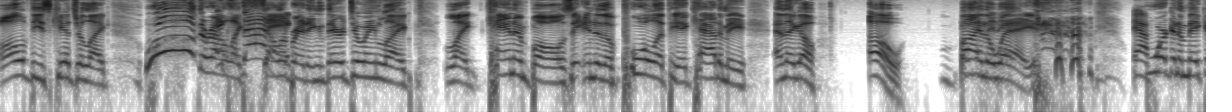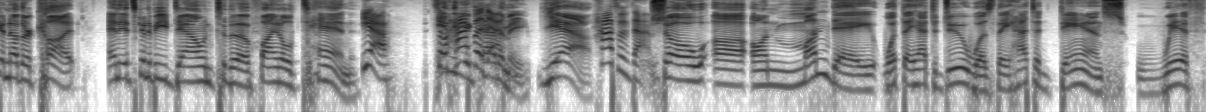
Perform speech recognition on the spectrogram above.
All of these kids are like, "Woo!" They're out like Ecstatic. celebrating. They're doing like like cannonballs into the pool at the academy and they go, "Oh, by a the minute. way, Yeah. we're going to make another cut and it's going to be down to the final 10 Yeah. So in half the academy. of them. Yeah. Half of them. So uh, on Monday, what they had to do was they had to dance with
